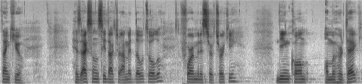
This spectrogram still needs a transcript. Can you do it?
Thank you. His Excellency Dr. Ahmet Davutoğlu, Foreign Minister of Turkey, Dean Colm Omurteg.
